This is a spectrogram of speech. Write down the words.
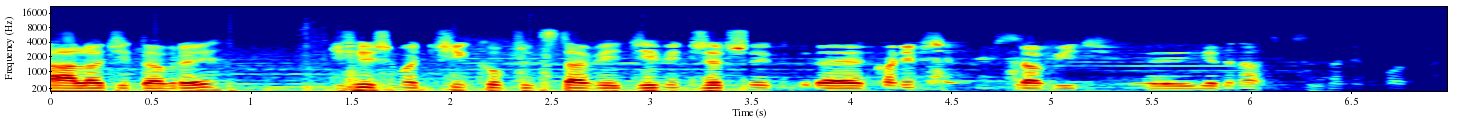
Halo, dzień dobry. W dzisiejszym odcinku przedstawię 9 rzeczy, które koniecznie musisz zrobić w 11 sezonie Fortnite.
